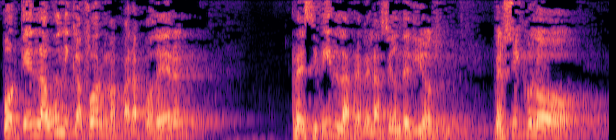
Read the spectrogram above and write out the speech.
porque es la única forma para poder recibir la revelación de Dios. Versículo,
